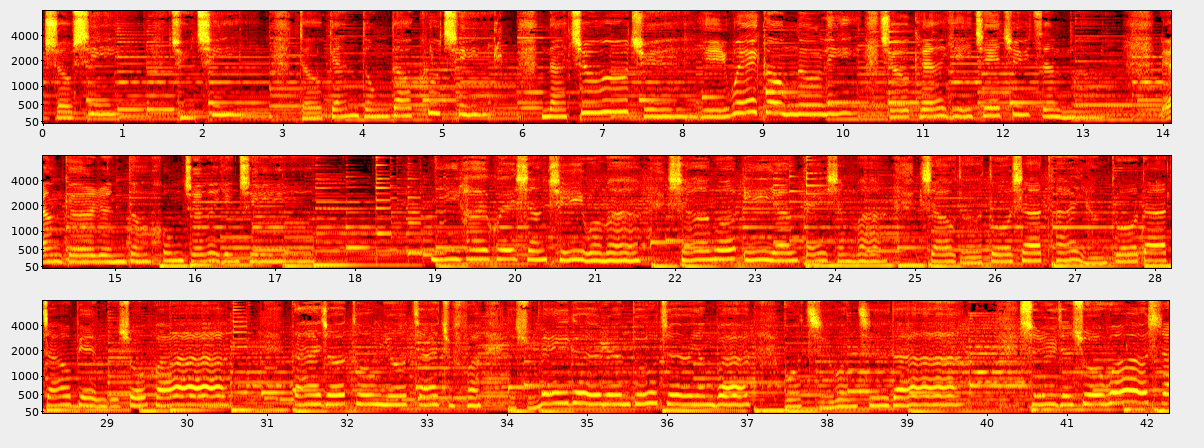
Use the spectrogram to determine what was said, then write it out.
熟悉剧情都感动到哭泣。那主角以为够努力就可以结局，怎么两个人都红着眼睛？还会想起我吗？像我一样悲伤吗？笑得多傻太阳，多大照片不说话，带着痛又再出发。也许每个人都这样吧，我只望知道。时间说我傻，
